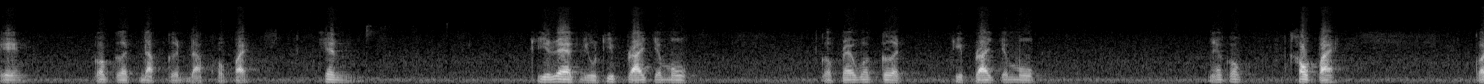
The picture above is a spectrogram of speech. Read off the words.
เอง ก็เกิดดับเกิดดับเข้าไป เช่น ที่แรกอยู่ที่ปลายจมูก ก็แปลว่าเกิดที่ปลายจมูกเนี่ยก็เข้าไป ก็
